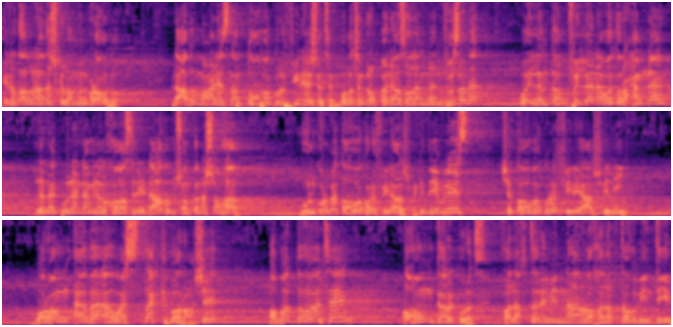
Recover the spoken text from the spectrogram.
এটা তো আল্লাহর আদেশকে লঙ্ঘন করা হলো। আদম আলী ইসলাম তওবা করে ফিরে এসেছেন। বলেছেন, রব্বানা আনফুসানা ওয়া ইল্লাম তাগফির লানা ওয়া তারহামনা লানাকুনান্না মিনাল খাসিরিন, এটা আদম সন্তানের স্বভাব। ভুল করবে, তওবা করে ফিরে আসবে। কিন্তু ইবলিস, সে তওবা করে ফিরে আসেনি। বরং আবা ওয়াস্তাকবারা, সে অবাধ্য হয়েছে, অহংকার করেছে। খলাক্তানি মিন নার ওয়া খলাক্তাহু তিন।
